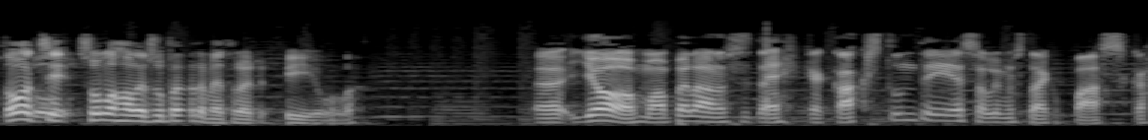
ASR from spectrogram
Tootsi, sulla oli Super Metroid Viulla. Öö, joo, mä oon pelannut sitä ehkä kaksi tuntia ja se oli musta aika paska.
